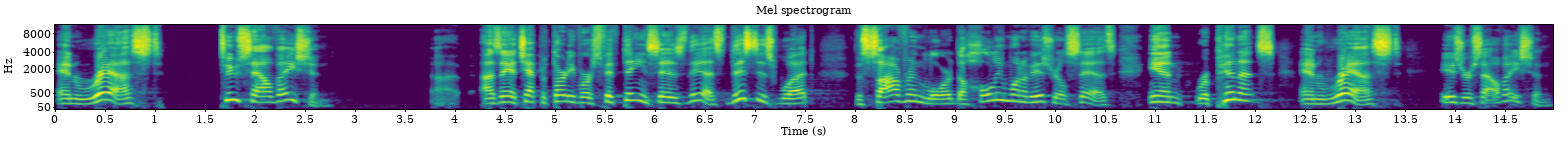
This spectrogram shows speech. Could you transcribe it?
and rest to salvation. Uh, Isaiah chapter 30, verse 15 says this This is what the sovereign Lord, the Holy One of Israel, says In repentance and rest is your salvation.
